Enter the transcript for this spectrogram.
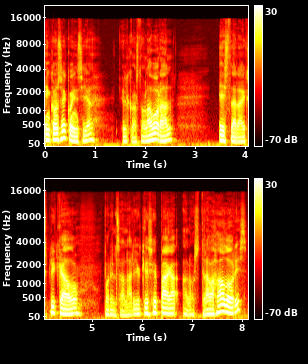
En consecuencia, el costo laboral estará explicado por el salario que se paga a los trabajadores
